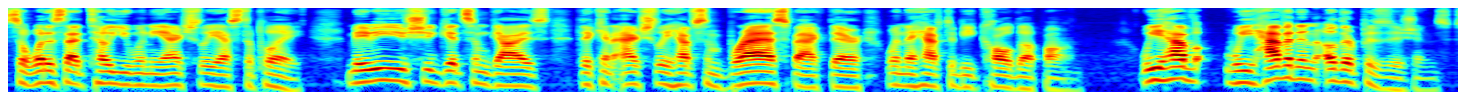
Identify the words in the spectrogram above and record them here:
So, what does that tell you when he actually has to play? Maybe you should get some guys that can actually have some brass back there when they have to be called up on. We have we have it in other positions.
